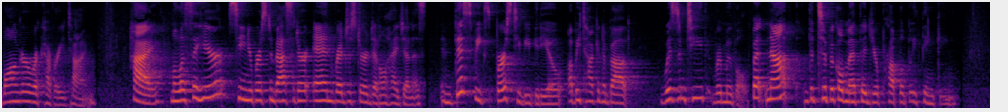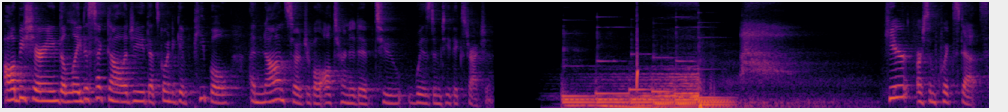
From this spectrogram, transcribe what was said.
longer recovery time. Hi, Melissa here, Senior Burst Ambassador and Registered Dental Hygienist. In this week's Burst TV video, I'll be talking about wisdom teeth removal, but not the typical method you're probably thinking. I'll be sharing the latest technology that's going to give people a non-surgical alternative to wisdom teeth extraction. Here are some quick stats.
